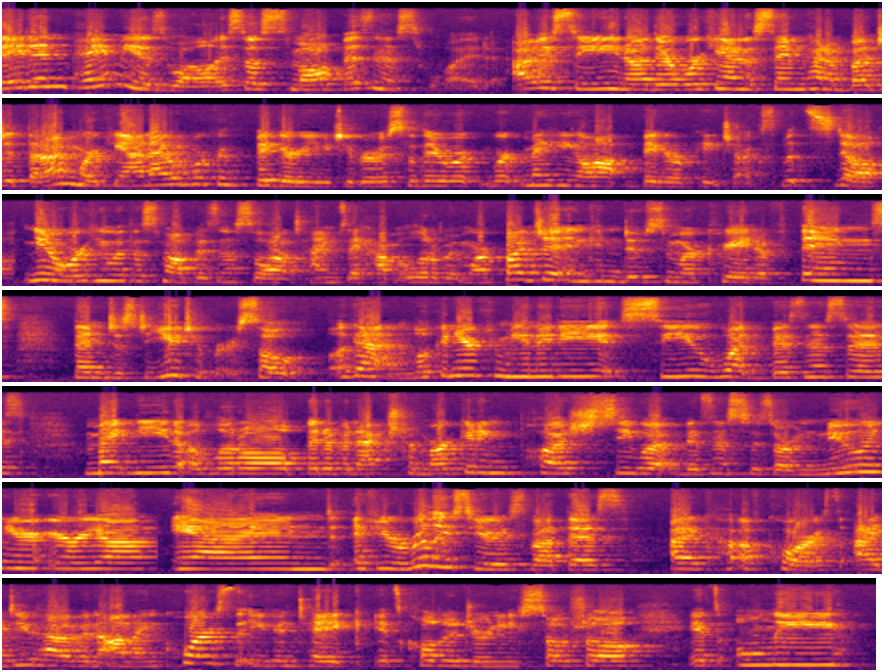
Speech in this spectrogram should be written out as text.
they didn't pay me as well as a small business would. Obviously, you know, they're working on the same kind of budget that I'm working on. I would work with bigger YouTubers, so they were, were making a lot bigger paychecks. But still, you know, working with a small business, a lot of times they have a little bit more budget and can do some more creative things than just a YouTuber. So again, look in your community, see what businesses might need a little bit of an extra marketing push, see what businesses are new in your area. And if you're really serious about this, I, of course, I do have an online course that you can take. It's called A Journey Social. It's only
